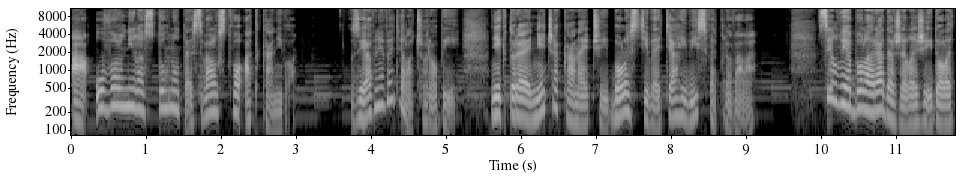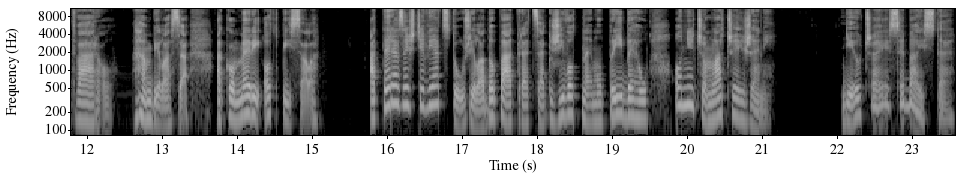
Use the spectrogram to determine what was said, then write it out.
a uvoľnila stuhnuté svalstvo a tkanivo. Zjavne vedela, čo robí. Niektoré nečakané či bolestivé ťahy vysvetľovala. Silvia bola rada, že leží dole tvárou. Hambila sa, ako Mary odpísala. A teraz ešte viac túžila dopátrať sa k životnému príbehu o niečo mladšej ženy. Dievča je sebaisté.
